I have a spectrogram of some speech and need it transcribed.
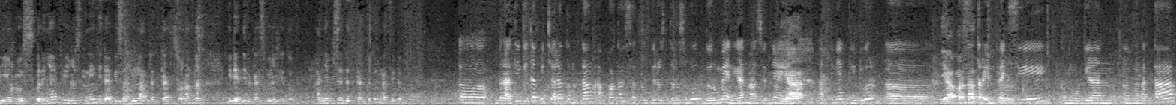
virus, sebenarnya virus ini tidak bisa hilang ketika seseorang teridentifikasi virus itu. Hanya bisa ditekan betul nggak sih dok? Eh, berarti kita bicara tentang apakah satu virus tersebut dormen kan maksudnya ya, Ya. artinya tidur eh, Ya, pernah terinfeksi kemudian eh, menetap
